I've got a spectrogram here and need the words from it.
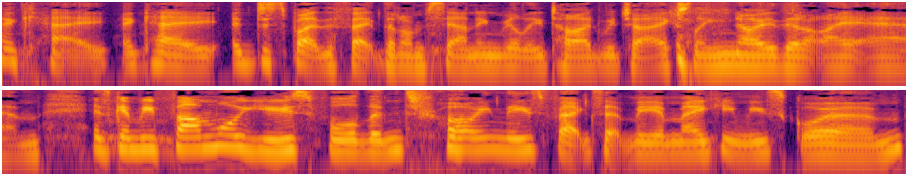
Okay, okay. Uh, despite the fact that I'm sounding really tired, which I actually know that I am, it's going to be far more useful than throwing these facts at me and making me squirm.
